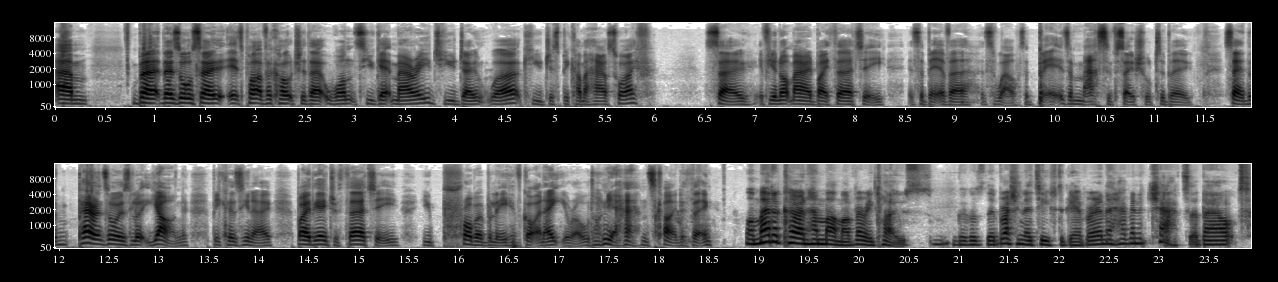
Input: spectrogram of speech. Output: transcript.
Um, but there's also it's part of a culture that once you get married, you don't work. You just become a housewife. So if you're not married by 30, it's a bit of a it's well, it's a bit it's a massive social taboo. So the parents always look young because, you know, by the age of 30, you probably have got an 8-year-old on your hands kind of thing. Well, Madoka and her mum are very close because they're brushing their teeth together and they're having a chat about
